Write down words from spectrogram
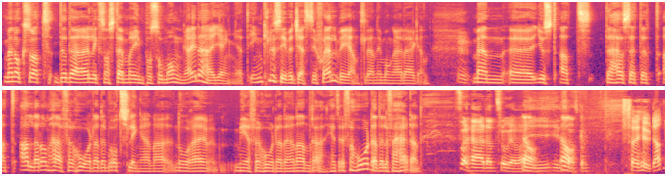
Men också att det där liksom stämmer in på så många i det här gänget, inklusive Jesse själv egentligen i många lägen. Mm. Men eh, just att det här sättet att alla de här förhårdade brottslingarna, några är mer förhårdade än andra. Heter det förhårdad eller förhärdad? Förhärdad tror jag va? Ja. I, i Ja. Förhudad.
